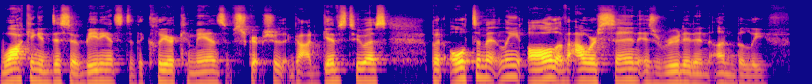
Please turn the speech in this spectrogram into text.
walking in disobedience to the clear commands of Scripture that God gives to us. But ultimately, all of our sin is rooted in unbelief.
